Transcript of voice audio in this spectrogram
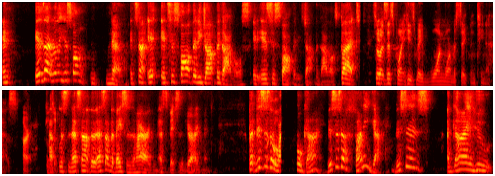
And is that really his fault? No, it's not. It, it's his fault that he dropped the goggles. It is his fault that he dropped the goggles. But So at this point, he's made one more mistake than Tina has. All right, Uh, listen, that's not the, that's not the basis of my argument. That's the basis of your argument. But this is a likable guy. This is a funny guy. This is a guy who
